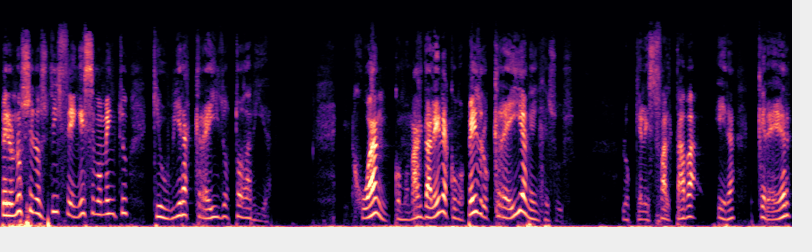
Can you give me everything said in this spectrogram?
pero no se nos dice en ese momento que hubiera creído todavía. Juan, como Magdalena, como Pedro, creían en Jesús. Lo que les faltaba era creer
